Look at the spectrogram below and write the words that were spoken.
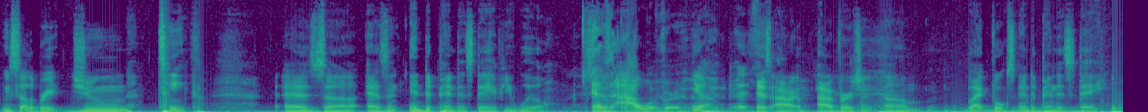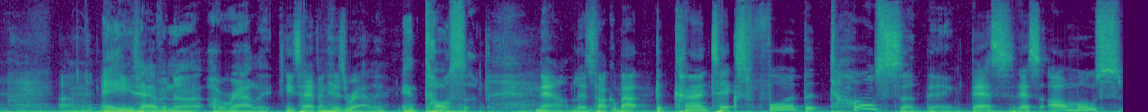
we celebrate Juneteenth as uh, as an Independence Day, if you will. So, As our version. yeah, as our our version, um, Black folks Independence Day. Um, And he's having a, a rally he's having his rally in Tulsa. Now. Let's talk about the context for the Tulsa thing. That's that's almost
